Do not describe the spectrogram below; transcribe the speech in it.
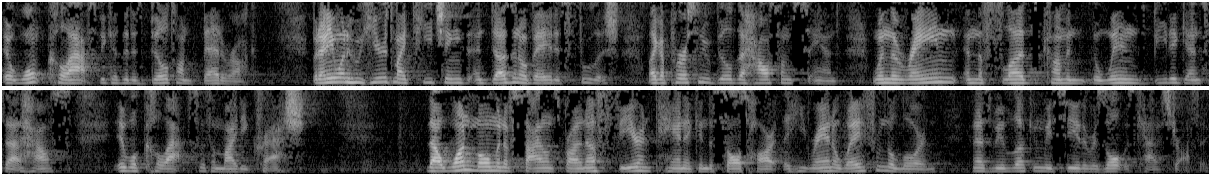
it won't collapse because it is built on bedrock. But anyone who hears my teachings and doesn't obey it is foolish, like a person who builds a house on sand. When the rain and the floods come and the winds beat against that house, it will collapse with a mighty crash. That one moment of silence brought enough fear and panic into Saul's heart that he ran away from the Lord. And as we look and we see, the result was catastrophic.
